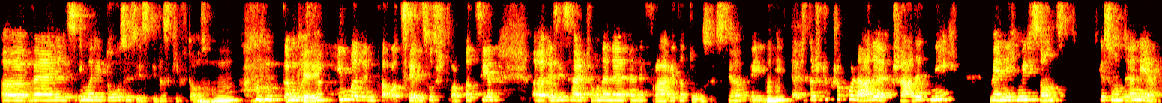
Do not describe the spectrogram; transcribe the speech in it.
Äh, weil es immer die Dosis ist, die das Gift ausmacht. Mhm. da okay. muss man immer den Paracelsus strapazieren. Äh, es ist halt schon eine, eine Frage der Dosis. Ja. Mhm. Das Stück Schokolade schadet nicht, wenn ich mich sonst gesund ernähre.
